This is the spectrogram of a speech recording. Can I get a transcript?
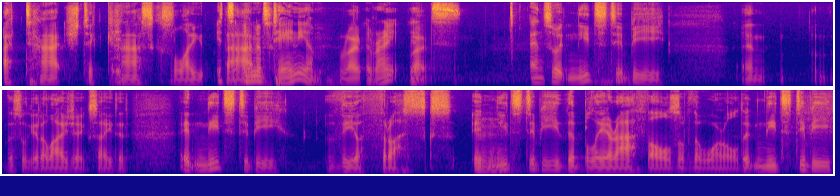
attached to casks like It's that. unobtainium. Right. Right? Right. It's And so it needs to be, and this will get Elijah excited. It needs to be the Auchroisks. It Mm. needs to be the Blair Athols of the world. It needs to be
